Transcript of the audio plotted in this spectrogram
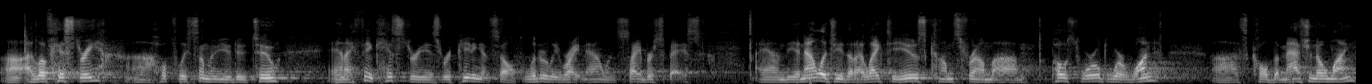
Uh, I love history. Uh, hopefully, some of you do too. And I think history is repeating itself literally right now in cyberspace. And the analogy that I like to use comes from um, post World War I. Uh, it's called the Maginot Line.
